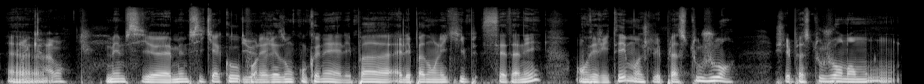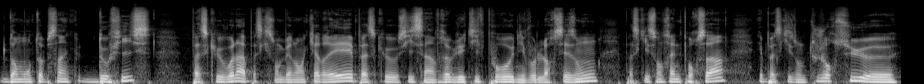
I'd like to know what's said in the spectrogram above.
euh, ouais, même si, euh, même si Kako, pour les raisons qu'on connaît, elle n'est pas, elle est pas dans l'équipe cette année, en vérité, moi, je les place toujours. Je les place toujours dans mon, dans mon top 5 d'office. Parce que voilà, parce qu'ils sont bien encadrés, parce que aussi c'est un vrai objectif pour eux au niveau de leur saison, parce qu'ils s'entraînent pour ça, et parce qu'ils ont toujours su euh,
